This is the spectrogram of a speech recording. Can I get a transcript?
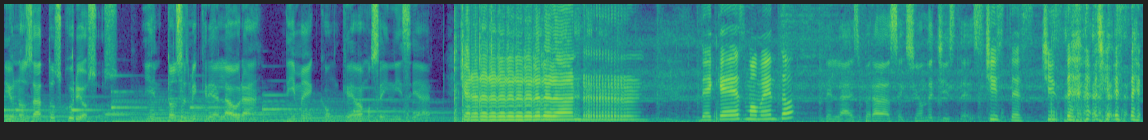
y unos datos curiosos. Y entonces, mi querida Laura, dime con qué vamos a iniciar. ¿De qué es momento? De la esperada sección de chistes. Chistes, chistes, chistes.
